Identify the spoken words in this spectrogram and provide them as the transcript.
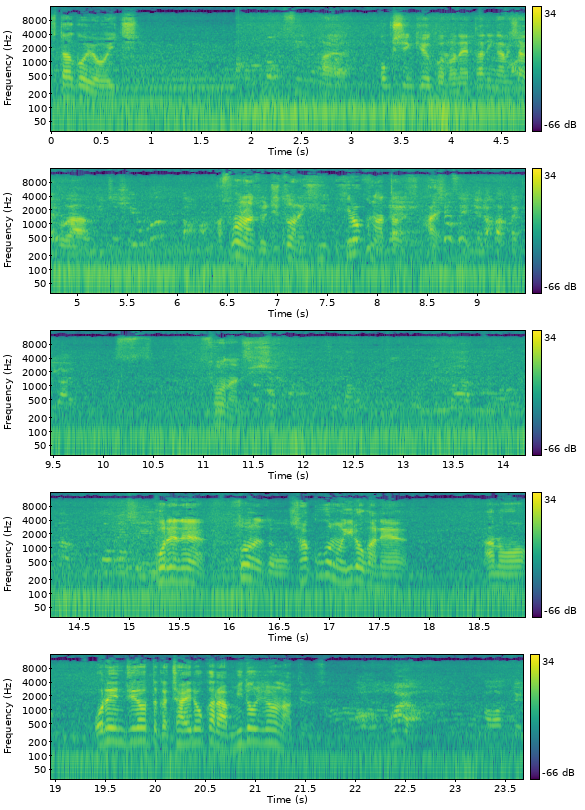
北御用一はい。北進急行のね谷上車庫が。あそうなんですよ。実はねひ広くなったんです。はい。そうなんです。これねそうなんですよ。車庫の色がねあのオレンジ色っていうか茶色から緑色になってるんです。よあほんまや変わってる。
